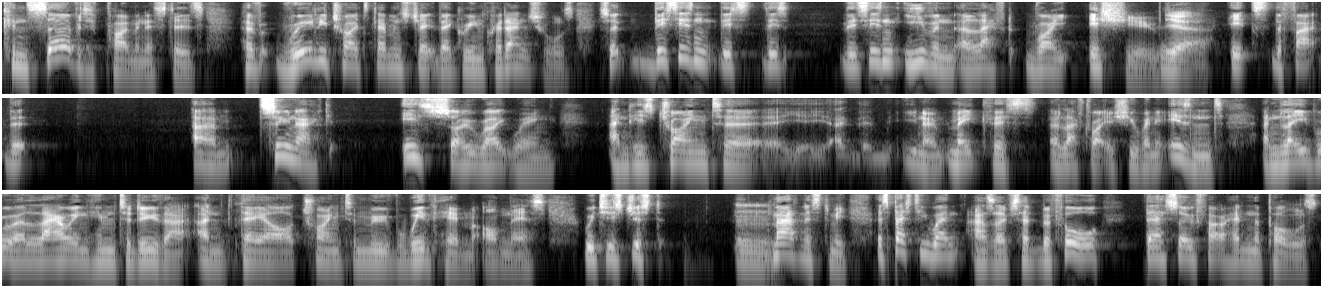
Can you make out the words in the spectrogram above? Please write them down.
conservative prime ministers, have really tried to demonstrate their green credentials. So this isn't this this. This isn't even a left right issue. Yeah. It's the fact that um, Sunak is so right wing and he's trying to, you know, make this a left right issue when it isn't. And Labour are allowing him to do that, and they are trying to move with him on this, which is just madness to me. Especially when, as I've said before, they're so far ahead in the polls.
